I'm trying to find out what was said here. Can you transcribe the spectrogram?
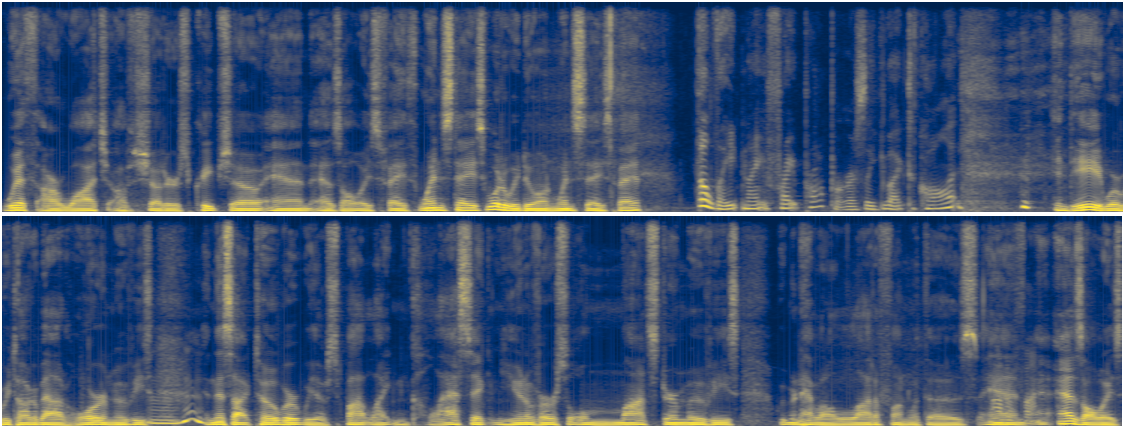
with our watch of Shudder's Creepshow, and as always, Faith Wednesdays. What do we do on Wednesdays, Faith? the late night fright proper, as you like to call it. Indeed, where we talk about horror movies. Mm-hmm. And this October, we are spotlighting classic Universal monster movies. We've been having a lot of fun with those. and fun. as always,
